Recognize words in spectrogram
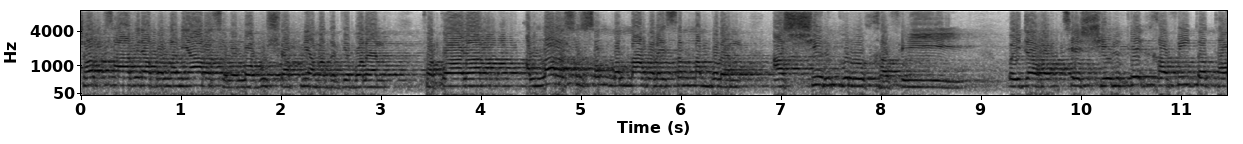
সব সাহাবীরা বললেন, ইয়া রাসূলুল্লাহ, অবশ্যই আপনি আমাদেরকে বলেন। ফাকালা, আল্লাহ রাসূল সাল্লাল্লাহু আলাইহি সাল্লাম বলেন আশিরকুল খাফি। ওইটা হচ্ছে শিরকে খাফি তথা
